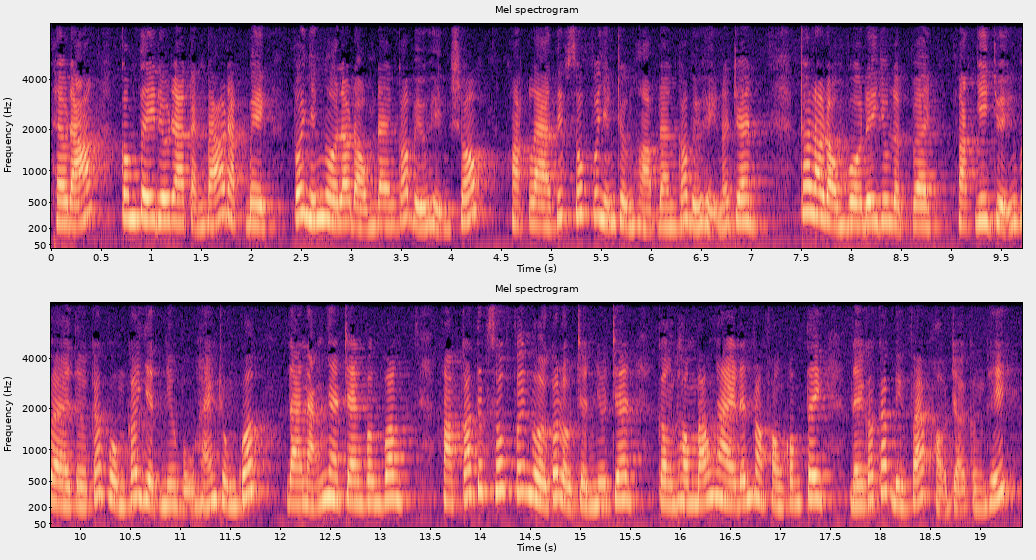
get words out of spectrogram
Theo đó, công ty đưa ra cảnh báo đặc biệt với những người lao động đang có biểu hiện sốt hoặc là tiếp xúc với những trường hợp đang có biểu hiện nói trên. Các lao động vừa đi du lịch về hoặc di chuyển về từ các vùng có dịch như Vũ Hán Trung Quốc, Đà Nẵng Nha Trang vân vân hoặc có tiếp xúc với người có lộ trình như trên cần thông báo ngay đến văn phòng công ty để có các biện pháp hỗ trợ cần thiết.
